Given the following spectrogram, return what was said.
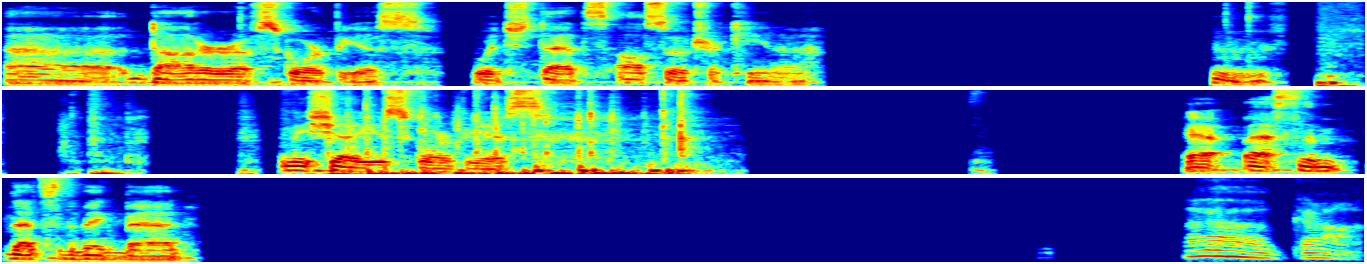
uh, daughter of Scorpius, which that's also Trakeena. Hmm. Let me show you Scorpius. Yeah, that's the that's the big bad. Oh God.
